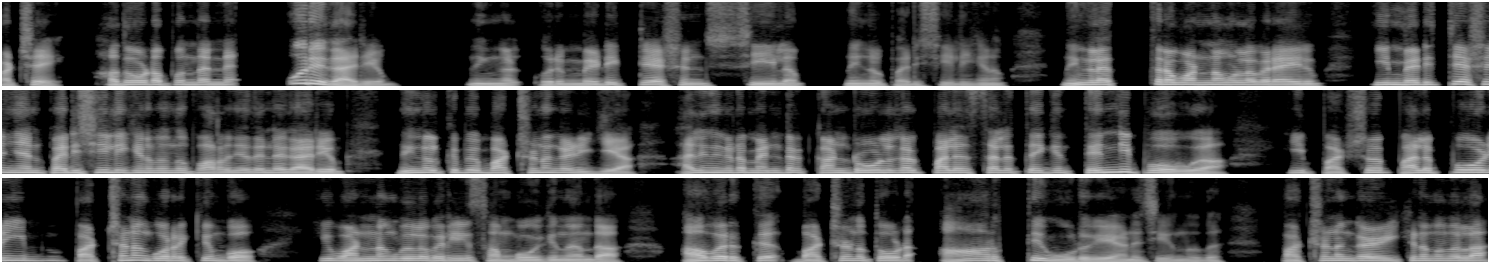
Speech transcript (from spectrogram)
പക്ഷേ അതോടൊപ്പം തന്നെ ഒരു കാര്യം നിങ്ങൾ ഒരു മെഡിറ്റേഷൻ ശീലം നിങ്ങൾ പരിശീലിക്കണം. നിങ്ങൾ എത്ര വണ്ണമുള്ളവരായാലും ഈ മെഡിറ്റേഷൻ ഞാൻ പരിശീലിക്കണമെന്ന് പറഞ്ഞതിന്റെ കാര്യം നിങ്ങൾക്കിപ്പോൾ ഭക്ഷണം കഴിക്കുക അല്ലെങ്കിൽ നിങ്ങളുടെ മെന്റൽ കൺട്രോളുകൾ പല സ്ഥലത്തേക്കും തെന്നിപ്പോവുക. ഈ ഭക്ഷ പലപ്പോഴും ഈ ഭക്ഷണം കുറയ്ക്കുമ്പോൾ ഈ വണ്ണമുള്ളവരിൽ സംഭവിക്കുന്നത് എന്താ? അവർക്ക് ഭക്ഷണത്തോട് ആർത്തി കൂടുകയാണ് ചെയ്യുന്നത്. ഭക്ഷണം കഴിക്കണമെന്നുള്ള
